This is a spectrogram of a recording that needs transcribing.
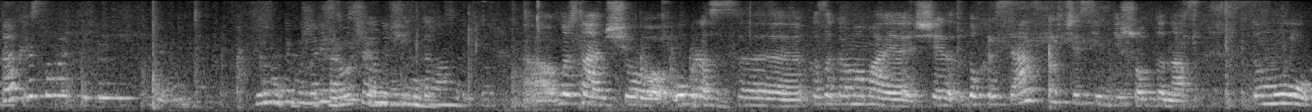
Так рисовать? А, Ми знаємо, що образ е, козака Мамая ще до християнських часів дійшов до нас. Тому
